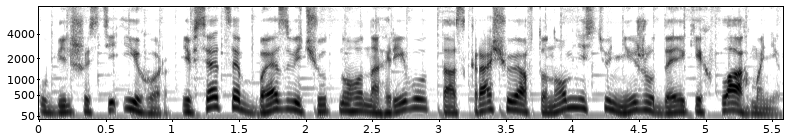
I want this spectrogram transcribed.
у більшості ігор. І все це без відчутного нагріву та з кращою автономністю, ніж у деяких флагманів.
